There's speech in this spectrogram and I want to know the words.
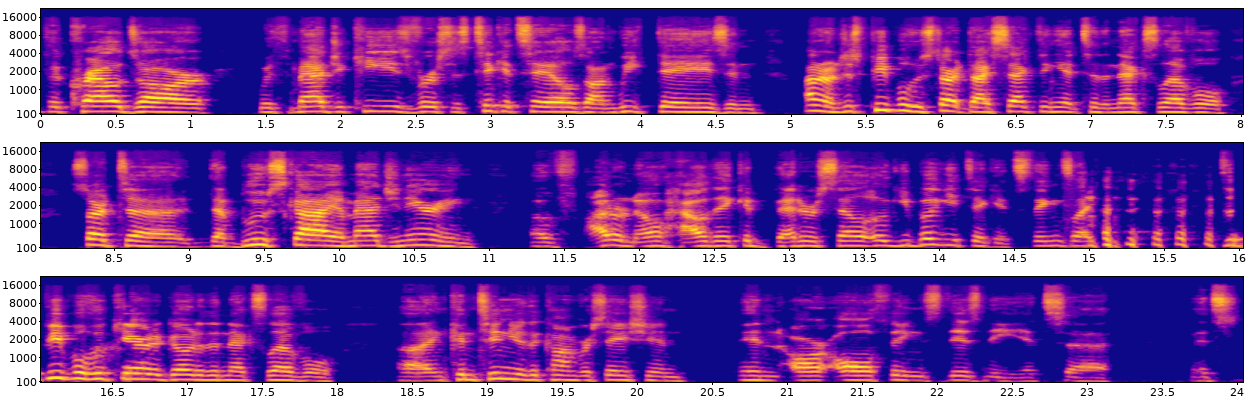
the crowds are with Magic Keys versus ticket sales on weekdays, and I don't know, just people who start dissecting it to the next level, start to the blue sky imagineering of I don't know how they could better sell Oogie Boogie tickets, things like the people who care to go to the next level uh, and continue the conversation in our all things Disney. It's uh, it's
